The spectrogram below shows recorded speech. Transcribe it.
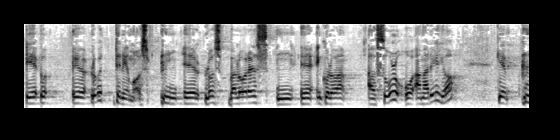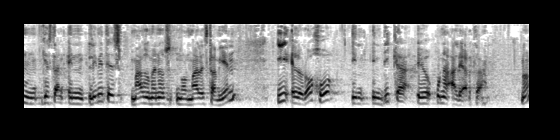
Eh, eh, luego tenemos los valores mm, en color azul o amarillo que, que están en límites más o menos normales también y el rojo indica eh, una alerta. ¿no?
